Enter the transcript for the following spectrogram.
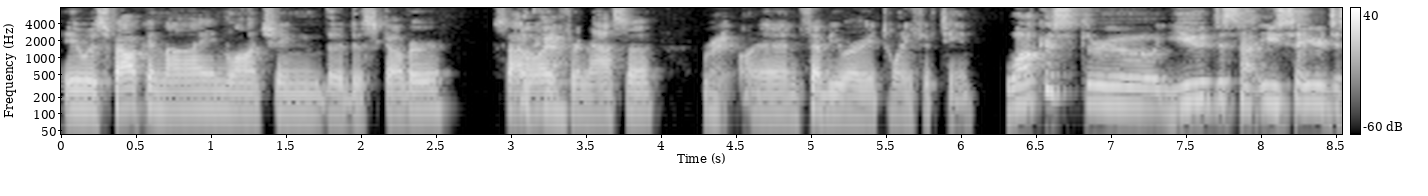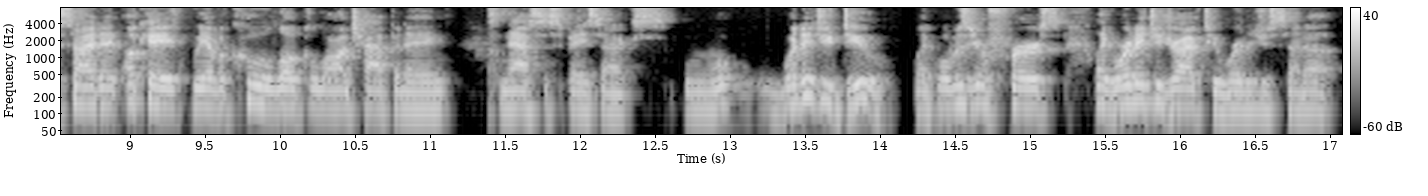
It was Falcon 9 launching the DSCOVR satellite okay. for NASA right. in February 2015. Walk us through. You decide. You say you decided. Okay, we have a cool local launch happening. It's NASA, SpaceX. W- what did you do? Like, what was your first? Like, where did you drive to? Where did you set up?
